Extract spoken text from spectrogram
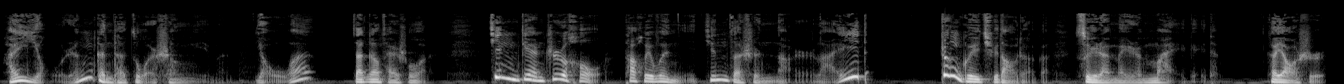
还有人跟他做生意吗？有啊，咱刚才说了，进店之后他会问你金子是哪儿来的。正规渠道这个虽然没人卖给他，可要是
